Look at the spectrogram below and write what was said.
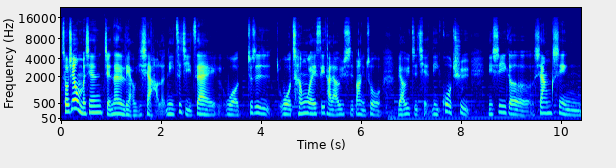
首先我们先简单的聊一下好了，你自己在我就是我成为 C 塔疗愈师帮你做疗愈之前，你过去你是一个相信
